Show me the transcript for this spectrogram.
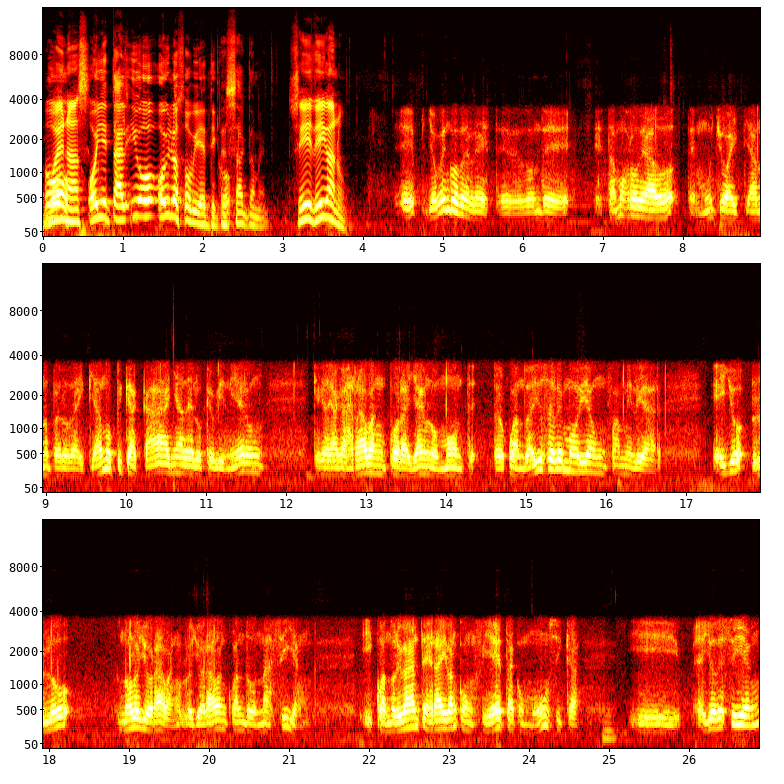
Oh, Buenas. oye, tal, y ho- hoy los soviéticos. Exactamente. Sí, díganos. Eh, yo vengo del estamos rodeados de muchos haitianos, pero de haitianos picacaña, de los que vinieron, que agarraban por allá en los montes. Pero cuando a ellos se les moría un familiar, ellos lo no lo lloraban, lo lloraban cuando nacían. Y cuando lo iban a enterrar iban con fiesta, con música. Y ellos decían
